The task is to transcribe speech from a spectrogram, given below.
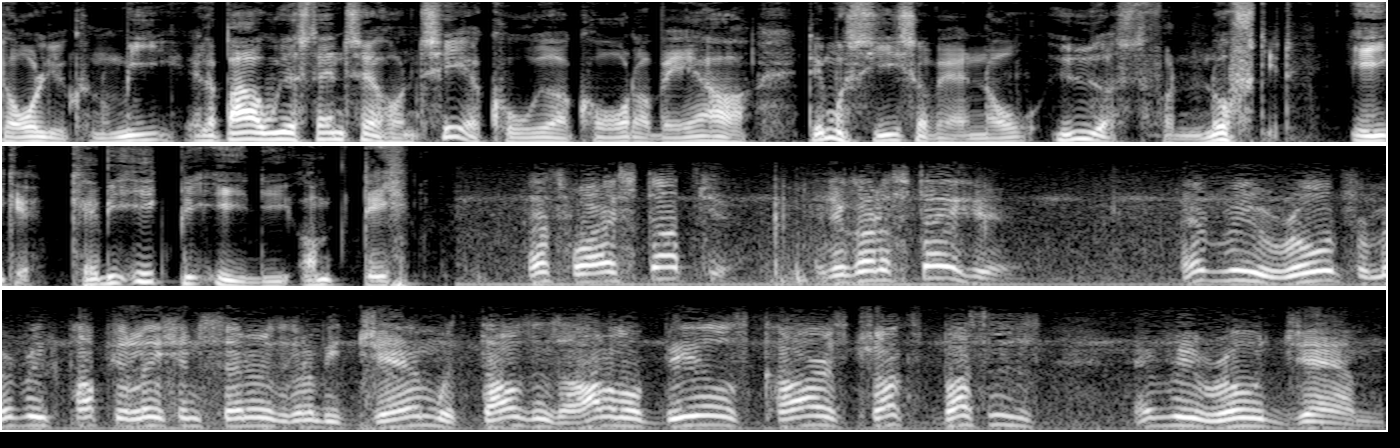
dårlig økonomi, eller bare ude af stand til at håndtere koder og kort og værre, det må sige at være nok yderst fornuftigt. Ikke. Kan vi ikke blive enige om det? That's why I stopped you. And you're going to stay here. Every road from every population center is going to be jammed with thousands of automobiles, cars, trucks, buses. Every road jammed.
